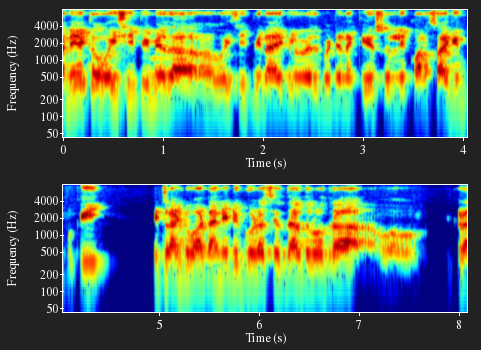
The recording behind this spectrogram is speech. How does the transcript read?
అనేక వైసీపీ మీద వైసీపీ నాయకుల మీద పెట్టిన కేసుల్ని కొనసాగింపుకి ఇట్లాంటి వాటన్నిటికి కూడా సిద్ధార్థ లోద్రా ఇక్కడ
